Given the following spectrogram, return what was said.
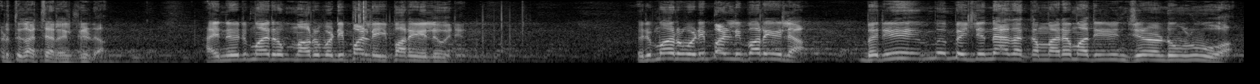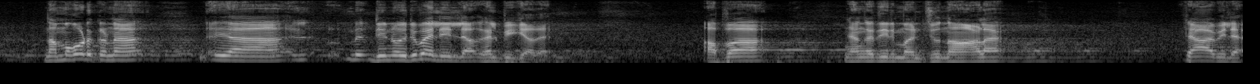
എടുത്ത് കച്ചറയിലേക്ക് ഇടുക. അതിനൊരു മറു മറുപടി പള്ളി പറയില്ല ഇവർ ഒരു മറുപടി പള്ളി പറയില്ല ഇവർ വലിയ നേതാക്കന്മാരെ മതി ഇഞ്ചിനോട് പോവുക. നമ്മൾ കൊടുക്കണ ഇതിനൊരു വിലയില്ല കൽപ്പിക്കാതെ. അപ്പോൾ ഞങ്ങൾ തീരുമാനിച്ചു നാളെ രാവിലെ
